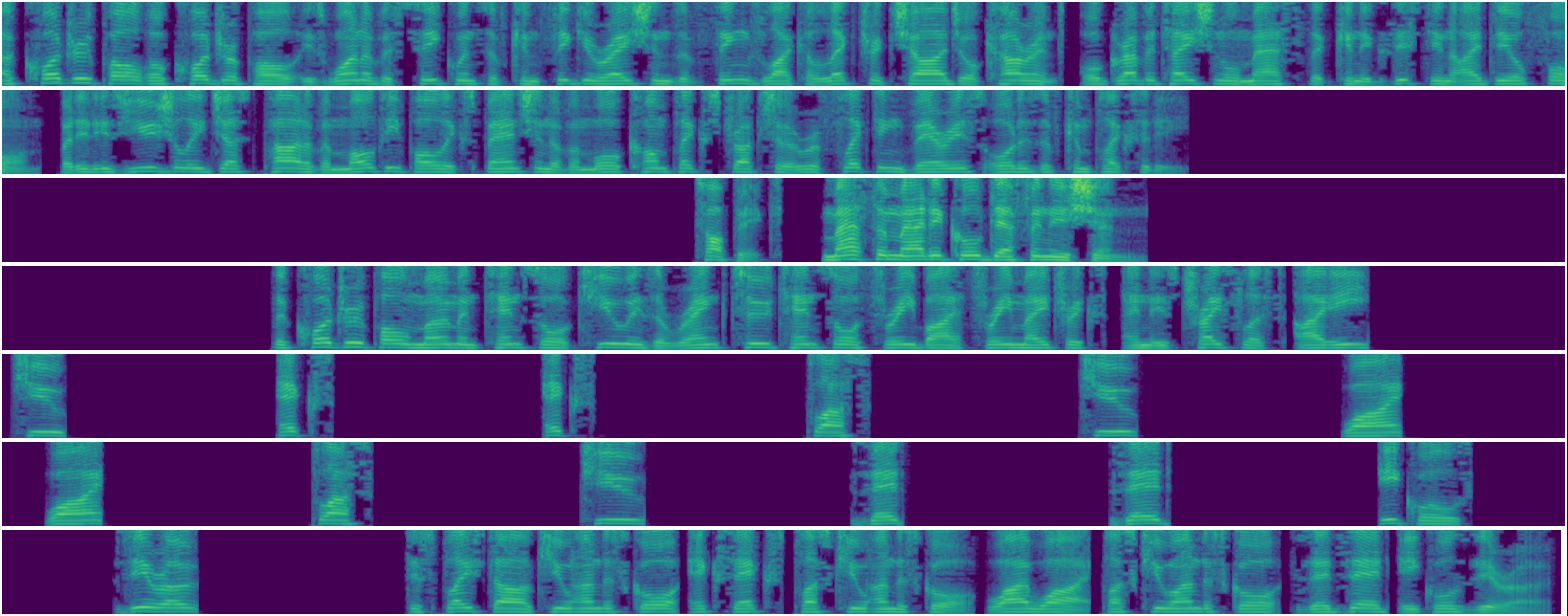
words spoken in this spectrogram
A quadrupole or quadrupole is one of a sequence of configurations of things like electric charge or current, or gravitational mass that can exist in ideal form, but it is usually just part of a multipole expansion of a more complex structure reflecting various orders of complexity. Mathematical definition The quadrupole moment tensor Q is a rank 2 tensor 3 by 3 matrix, and is traceless i.e. Q x x plus Q y y plus Q z z equals zero display style q underscore xx plus q underscore yy plus q underscore zz equals zero.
